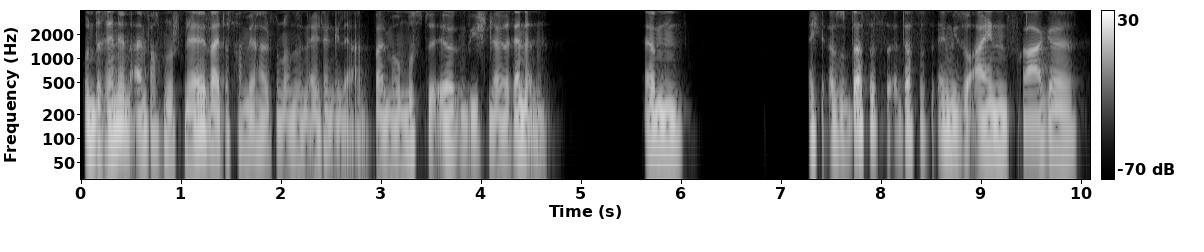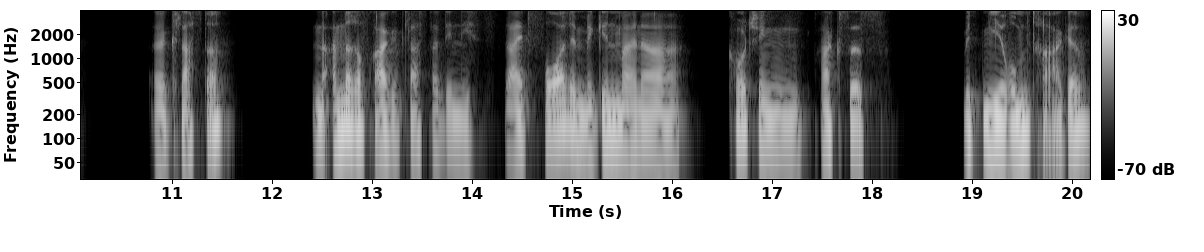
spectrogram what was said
und rennen einfach nur schnell, weil das haben wir halt von unseren Eltern gelernt, weil man musste irgendwie schnell rennen. Ähm, ich, also das ist, das ist irgendwie so ein Frage-Cluster. Äh, ein anderer Frage-Cluster, den ich seit vor dem Beginn meiner Coaching-Praxis mit mir rumtrage,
